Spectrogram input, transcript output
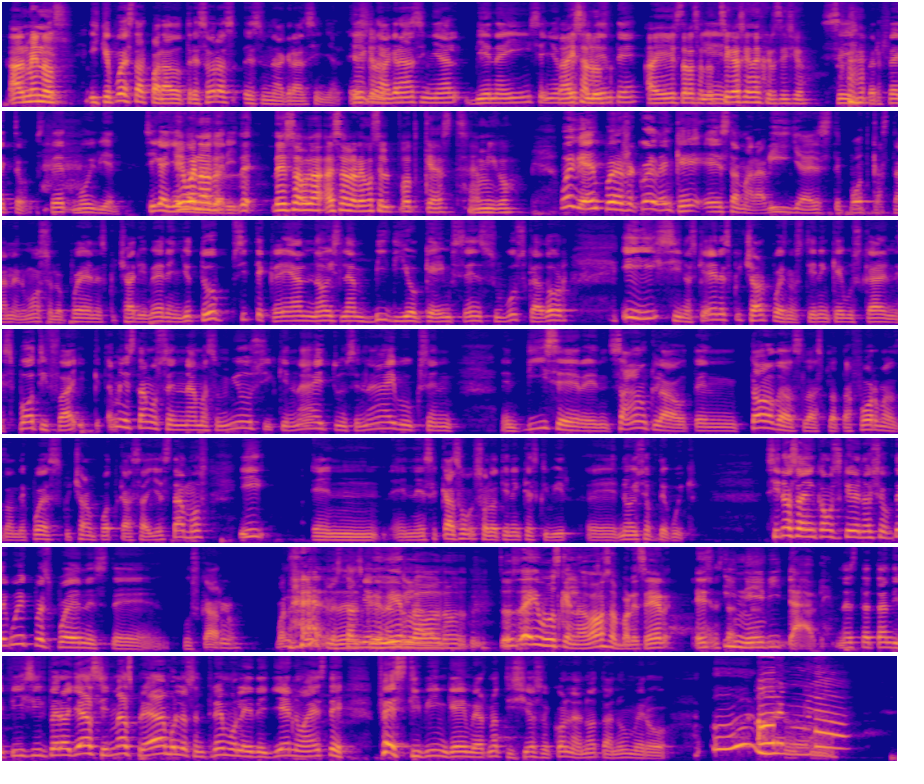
Al menos. Y, que puede estar parado tres horas es una gran señal. es una gran señal. Bien ahí, señor ahí presidente. Ahí está la salud. Siga haciendo ejercicio. Sí, perfecto. Usted muy bien. Siga yendo. Y bueno, de, eso, habla, eso hablaremos el podcast, amigo. Muy bien, pues recuerden que esta maravilla, este podcast tan hermoso, lo pueden escuchar y ver en YouTube si te crean Noiseland Video Games en su buscador. Y si nos quieren escuchar, pues nos tienen que buscar en Spotify, que también estamos en Amazon Music, en iTunes, en iBooks, en, en Deezer, en SoundCloud, en todas las plataformas donde puedes escuchar un podcast, ahí estamos. Y en, ese caso, solo tienen que escribir eh, Noise of the Week. Si no saben cómo se escribe Noise of the Week, pues pueden este, buscarlo. Bueno, lo están escribirlo. ¿no? Entonces ahí búsquenlo, vamos a aparecer. Es inevitable. no está tan difícil, pero ya sin más preámbulos, entrémosle de lleno a este Festivín Gamer noticioso con la nota número uno.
